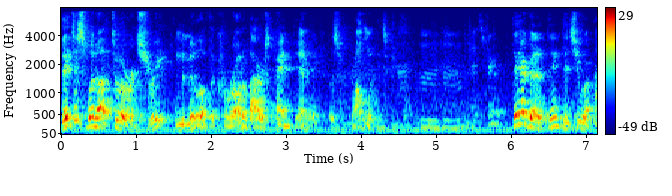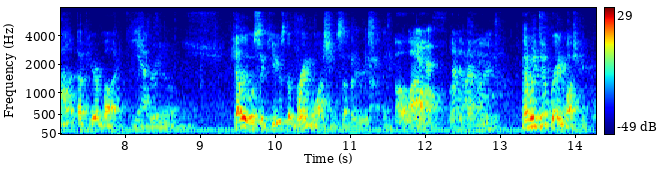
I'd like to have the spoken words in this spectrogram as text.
They just went up to a retreat in the middle of the coronavirus pandemic. What's wrong with these people? Mm-hmm. It's true. They're going to think that you are out of your mind. Yeah. Kelly was accused of brainwashing somebody recently. Oh, wow. Yes, Look at that. And we do brainwash people.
